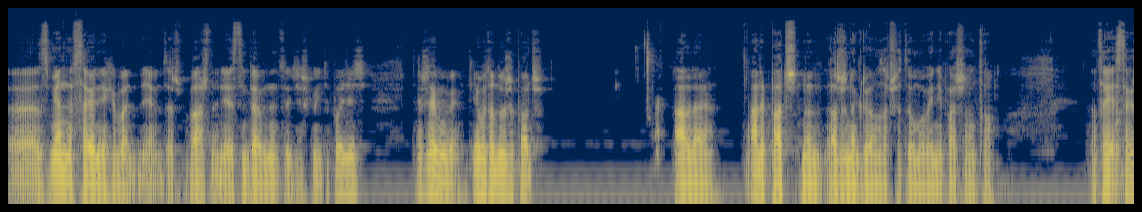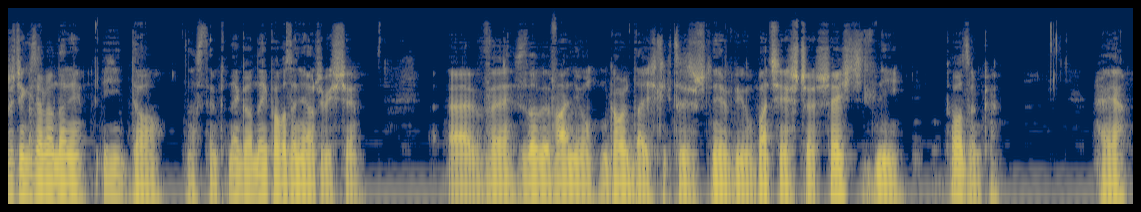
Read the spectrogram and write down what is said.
E, zmiany w Sionie chyba, nie wiem, też ważne, nie jestem pewny, to ciężko mi to powiedzieć. Także jak mówię, nie był to duży patch ale, ale patrz, no, a że nagrywam zawsze to umówienie, patrz, no to, no to jest. Także dzięki za oglądanie i do następnego. No i powodzenia oczywiście e, w zdobywaniu Golda. Jeśli ktoś jeszcze nie wbił, macie jeszcze 6 dni. Powodzonka. Heja.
